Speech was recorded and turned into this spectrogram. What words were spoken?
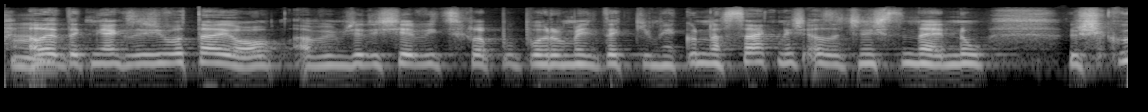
hmm. ale tak nějak ze života jo. A vím, že když je víc chlapů pohromadě, tak tím jako nasákneš a začneš si najednou trošku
